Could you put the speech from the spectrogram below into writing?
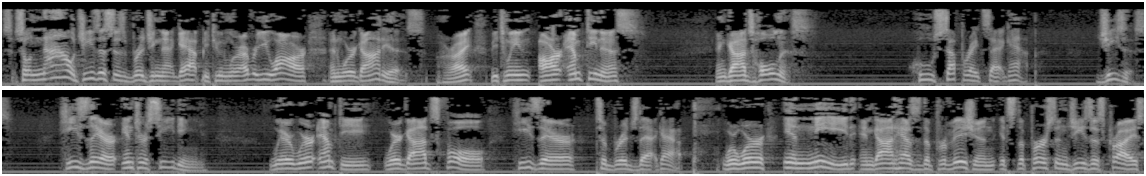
So now Jesus is bridging that gap between wherever you are and where God is. All right? Between our emptiness and God's wholeness. Who separates that gap? Jesus. He's there interceding. Where we're empty, where God's full, He's there to bridge that gap. Where we're in need and God has the provision, it's the person, Jesus Christ,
